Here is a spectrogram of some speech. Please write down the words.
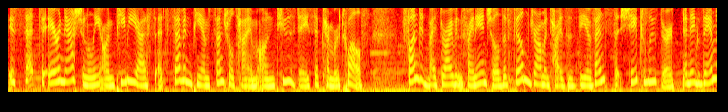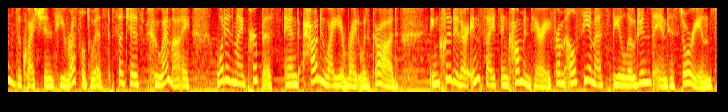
is set to air nationally on PBS at 7 p.m. Central Time on Tuesday, September 12th. Funded by Thrivent Financial, the film dramatizes the events that shaped Luther and examines the questions he wrestled with, such as Who am I? What is my purpose? And how do I get right with God? Included are insights and commentary from LCMS theologians and historians.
